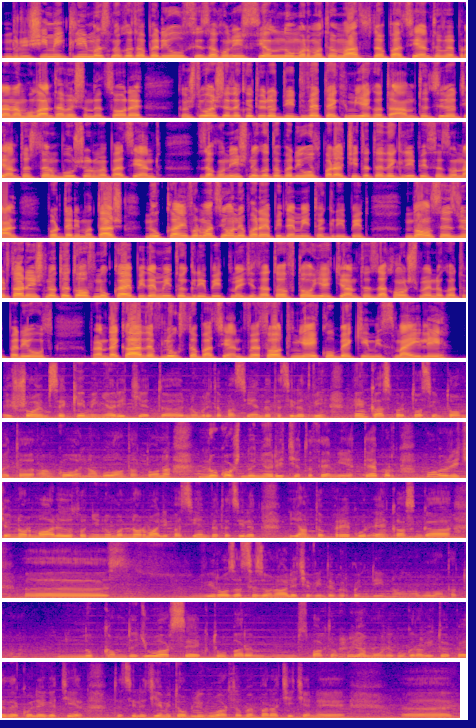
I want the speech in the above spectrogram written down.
Ndryshimi i klimës në këtë periudhë si zakonisht sjell numër më të madh të pacientëve pranë ambullantave shëndetësore. Kështu është edhe këtyre ditëve tek mjekët amë, të cilët janë të stërmbushur me pacientë. Zakonisht në këtë periudhë paraqitet edhe gripi sezonal, por deri më tash nuk ka informacione për epidemi të gripit. Ndonëse zyrtarisht në Tetovë nuk ka epidemi të gripit, megjithatë ftohjet janë të zakonshme në këtë periudhë, prandaj ka edhe fluks të pacientëve, thotë mjeku Bekim Ismaili. Shohim se kemi një rritje të numrit të pacientëve të cilët vijnë enkas për këto simptome të ankohen në ambullantat tona. Nuk është ndonjë rritje të themi e tepërt, por rritje normale, do të thotë një numër normal i pacientëve të cilët janë të prekur enkas nga virozat sezonale që vijnë të kërkojnë ndihmë në ambullantat tona. Nuk kam dëgjuar se këtu barem së paktën ku jam unë, ku gravitoj, po edhe kolegët tjerë, të cilët jemi të obliguar të bëjmë paraqitjen e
